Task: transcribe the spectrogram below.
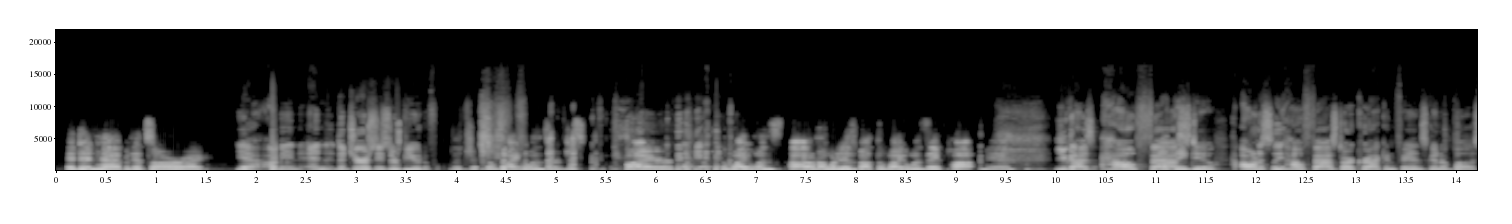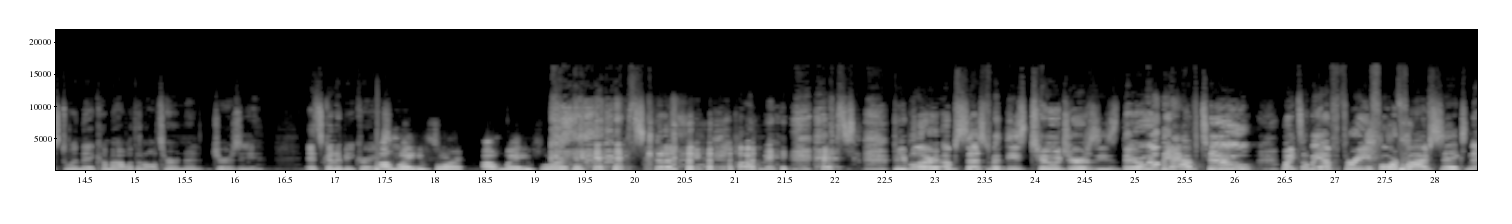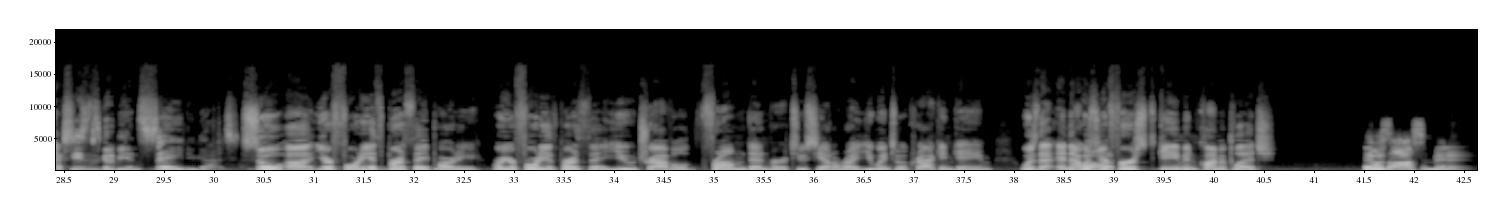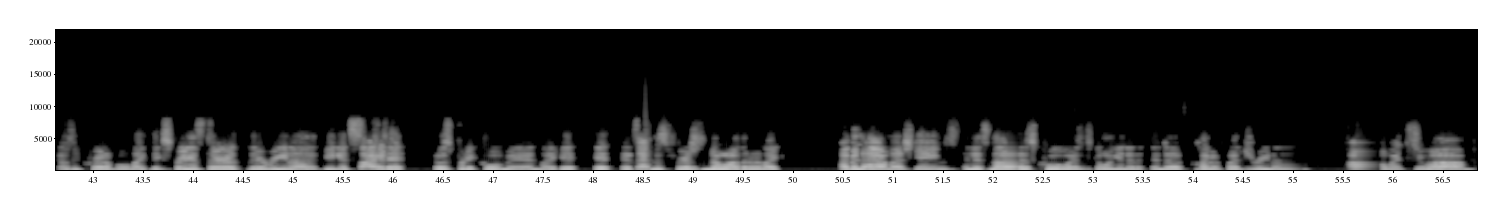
it didn't happen. It's all right. Yeah, I mean, and the jerseys are beautiful. The the white ones are just fire. The white ones, I don't know what it is about the white ones. They pop, man. You guys, how fast they do. Honestly, how fast are Kraken fans going to bust when they come out with an alternate jersey? It's gonna be crazy. I'm waiting for it. I'm waiting for it. it's gonna be. I mean, it's people are obsessed with these two jerseys. There we only have two. Wait till we have three, four, five, six. Next season's gonna be insane, you guys. So, uh, your 40th birthday party or your 40th birthday, you traveled from Denver to Seattle, right? You went to a Kraken game. Was that and that was Oh, your first game in Climate Pledge? it was awesome, man. It was incredible. Like the experience there, the arena, being inside it, it was pretty cool, man. Like it, it its atmosphere is no other. Like I've been to Avalanche games, and it's not as cool as going into into Climate Pledge Arena. I went to um,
